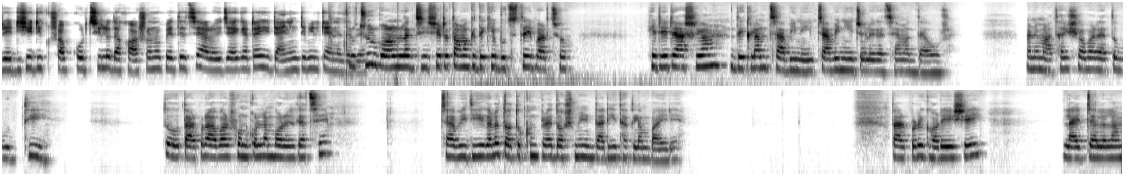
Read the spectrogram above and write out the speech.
রেডি সেডি সব করছিল। দেখো আসনও পেতেছে, আর ওই জায়গাটাই ডাইনিং টেবিলটা এনে দেবে। প্রচুর গরম লাগছে, সেটা তো আমাকে দেখে বুঝতেই পারছ। হেঁটে হেঁটে আসলাম, দেখলাম চাবি নেই, চাবি নিয়ে চলে গেছে আমার দেওর। মানে মাথায় সবার এত বুদ্ধি। তো তারপর আবার ফোন করলাম বরের কাছে। চাবি দিয়ে গেল, ততক্ষণ প্রায় দশ মিনিট দাঁড়িয়ে থাকলাম বাইরে। তারপরে ঘরে এসেই লাইট জ্বালালাম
